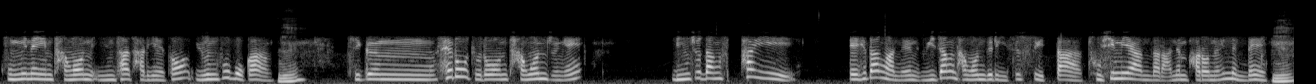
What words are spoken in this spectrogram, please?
국민의힘 당원 인사 자리에서 윤 후보가 예? 지금 새로 들어온 당원 중에 민주당 스파이에 해당하는 위장 당원들이 있을 수 있다 조심해야 한다라는 발언을 했는데 예?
